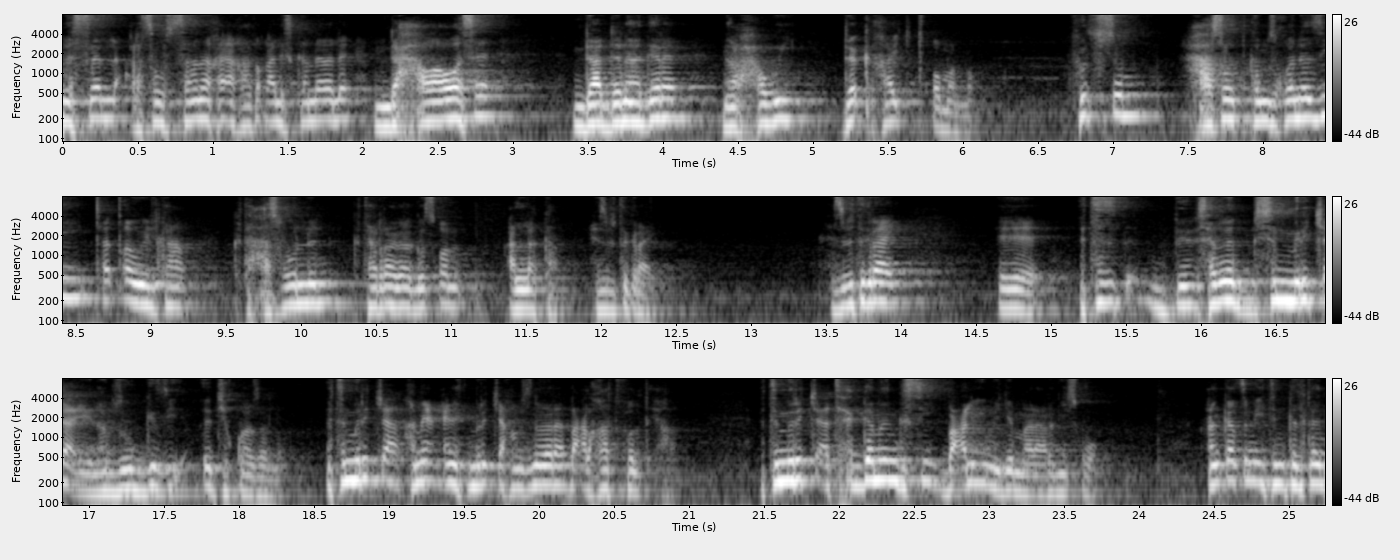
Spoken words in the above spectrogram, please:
መሰል ዓርሰ ውሳነካ ኢኻ ተቃሊስካ እንዳበለ እንዳሓዋወሰ እንዳደናገረ ናብ ሓዊ ደቅኻ ይጥቆም ኣሎ ፍጹም ሓሶት ከም ዝኾነ እዚ ጠጠው ኢልካ ክትሓስበሉን ክተረጋግፆን ኣለካ ህዝቢ ትግራይ ህዝቢ ትግራይ እቲ ሰበብ ስም ምርጫ እዩ ናብዚ ውግእ እቲ እኳ ዘሎ እቲ ምርጫ ከመይ ዓይነት ምርጫ ከም ዝነበረ ባዕልካ ትፈልጡ ኢኻ እቲ ምርጫ እቲ ሕገ መንግስቲ ባዕሉ እዩ መጀመርያ ረጊፅዎ ዓንቀፅ ሚእትን ክልተን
